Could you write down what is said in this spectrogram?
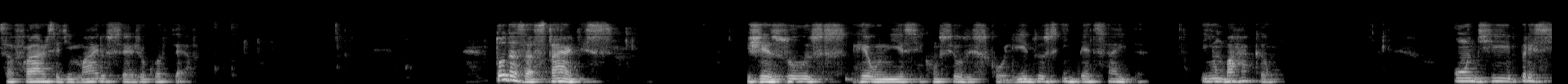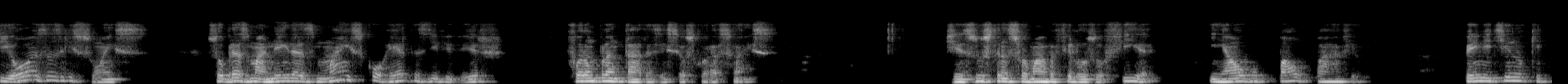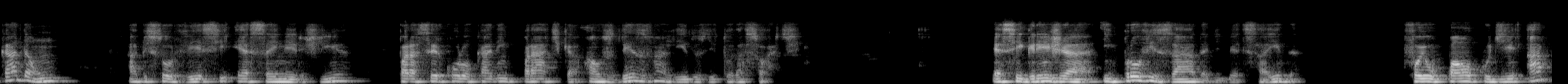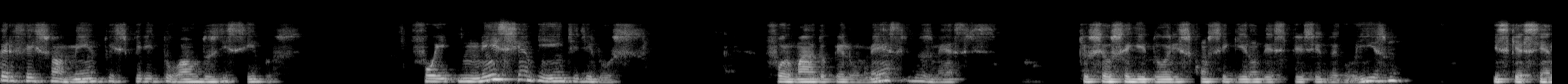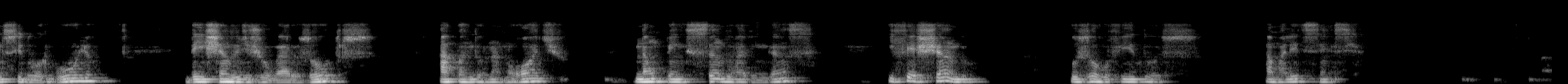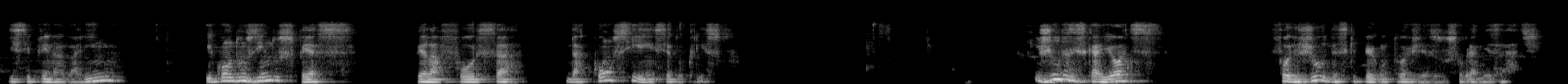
Essa frase é de Mário Sérgio Cortella. Todas as tardes, Jesus reunia-se com seus escolhidos em Betsaída, em um barracão, onde preciosas lições sobre as maneiras mais corretas de viver foram plantadas em seus corações. Jesus transformava a filosofia em algo palpável, permitindo que cada um absorvesse essa energia para ser colocada em prática aos desvalidos de toda sorte. Essa igreja improvisada de Betsaída foi o palco de aperfeiçoamento espiritual dos discípulos. Foi nesse ambiente de luz, formado pelo mestre dos mestres, que os seus seguidores conseguiram despir-se do egoísmo, esquecendo-se do orgulho, deixando de julgar os outros, abandonando o ódio, não pensando na vingança e fechando os ouvidos à maledicência, disciplinando a língua e conduzindo os pés pela força da consciência do Cristo. Judas Iscariotes foi Judas que perguntou a Jesus sobre a amizade.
